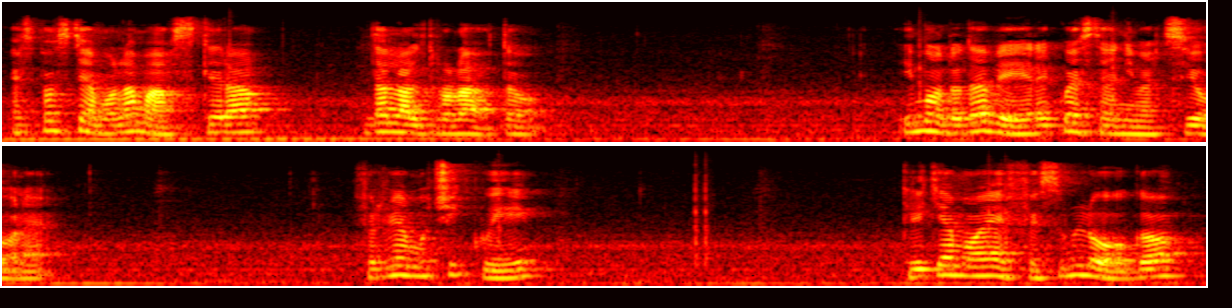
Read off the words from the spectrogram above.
e spostiamo la maschera dall'altro lato, in modo da avere questa animazione. Fermiamoci qui, clicchiamo F sul logo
